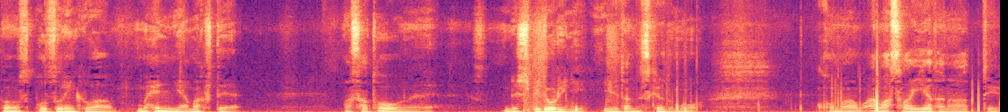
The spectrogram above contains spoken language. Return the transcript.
そのスポーツドリンクはまあ変に甘くて、まあ、砂糖をね、レシピ通りに入れたんですけれども、この甘さは嫌だなっていう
